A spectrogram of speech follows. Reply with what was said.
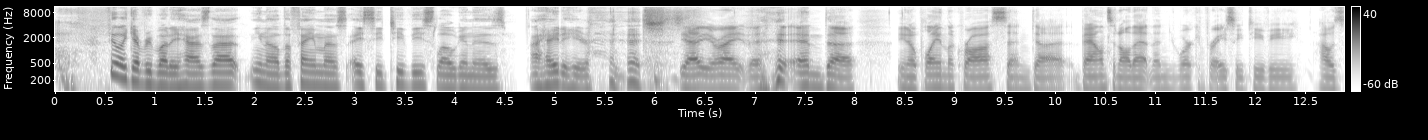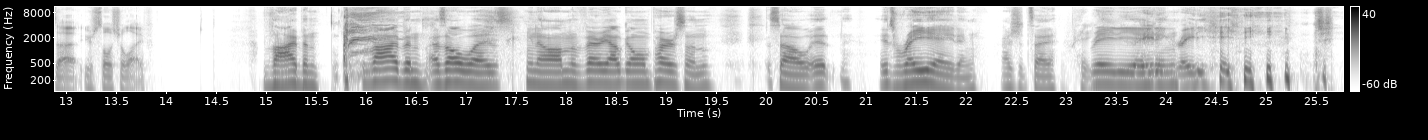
I feel like everybody has that. You know, the famous ACTV slogan is, I hate it here. yeah, you're right. and uh, you know, playing lacrosse and uh, balancing all that, and then working for ACTV. How's uh, your social life? vibing, vibing as always. You know, I'm a very outgoing person, so it it's radiating. I should say radiating. Radiating.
